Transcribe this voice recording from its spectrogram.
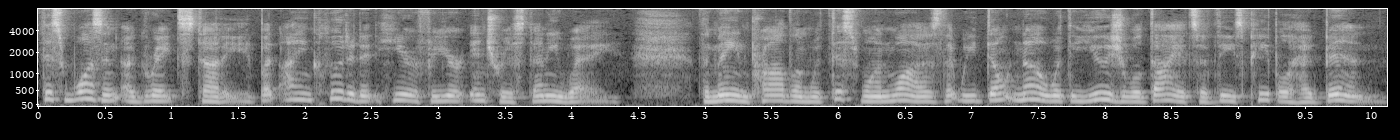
This wasn't a great study, but I included it here for your interest anyway. The main problem with this one was that we don't know what the usual diets of these people had been.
